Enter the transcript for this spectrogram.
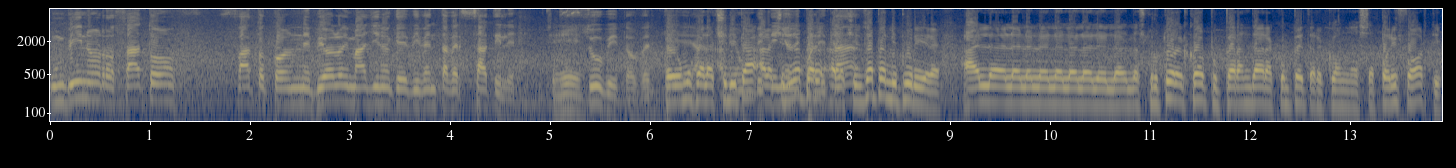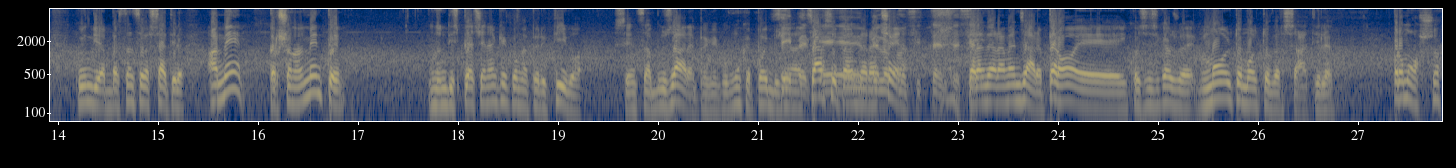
Un vino rosato fatto con nebbiolo immagino che diventa versatile Sì. subito perché comunque ha l'acidità, abbia ha un vitigno l'acidità di per, per ripurire, ha il- la, la- la- la- struttura del corpo per andare a competere con sapori forti, quindi è abbastanza versatile. A me personalmente non dispiace neanche come aperitivo, senza abusare, perché comunque poi bisogna perché alzarsi per andare a cena, sì. per andare a mangiare, però è- in qualsiasi caso è molto molto versatile. Promosso?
